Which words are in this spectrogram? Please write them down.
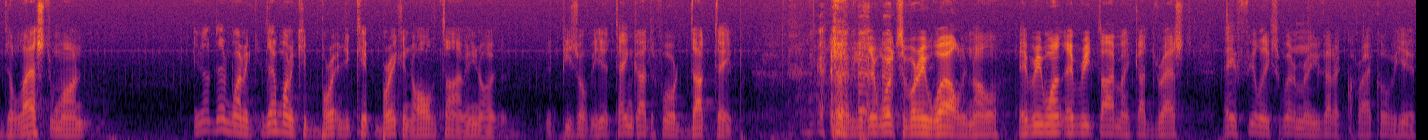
The last one, you know, they want to they want to keep they keep breaking all the time. You know, a piece over here. Thank God for duct tape because it works very well. You know, everyone every time I got dressed, hey Felix, wait a minute, you got a crack over here.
